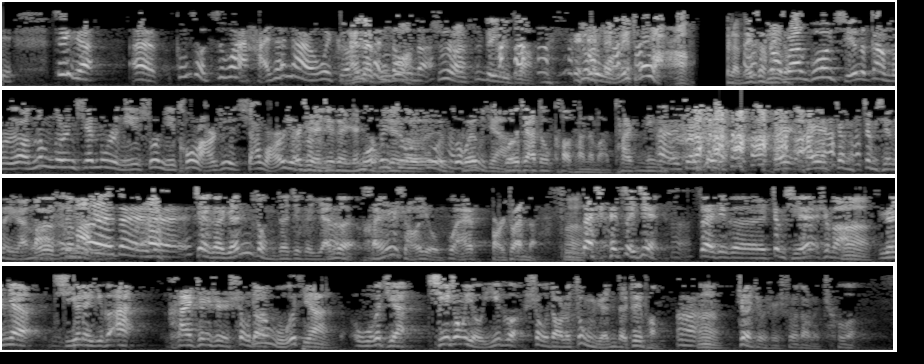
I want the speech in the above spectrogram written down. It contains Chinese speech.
这个呃工作之外还在那儿为革命奋斗呢？是啊，是这意思啊，就是我没偷懒啊。是了，没错，要不然国有企业的干部要那么多人监督着你，说你偷懒儿去瞎玩去，而且这个人总我为这社会做个国做贡献啊。国家都靠他呢嘛，他那个 还是还是政政协委员嘛，呃对吗？对对这个任总的这个言论很少有不挨板砖的嗯，但是最近在这个政协是吧嗯，人家提了一个案，还真是受因到为五个提案，五个提案，其中有一个受到了众人的追捧，嗯，嗯，这就是说到了车。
